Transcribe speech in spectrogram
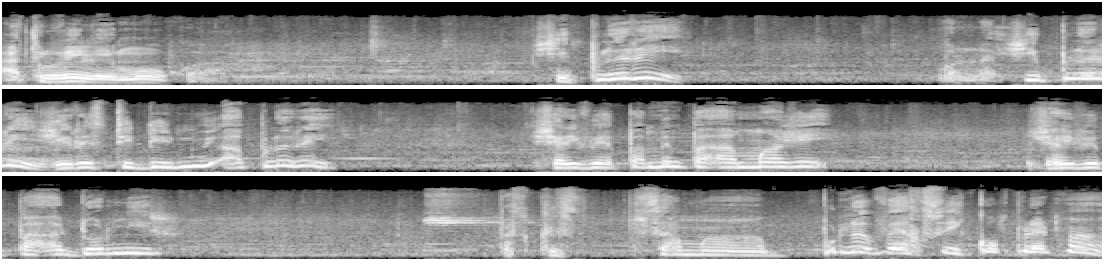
à, trouver les mots, quoi. J'ai pleuré. J'ai pleuré. J'ai resté des nuits à pleurer. J'arrivais pas même pas à manger. J'arrivais pas à dormir. Parce que ça m'a bouleversé complètement.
